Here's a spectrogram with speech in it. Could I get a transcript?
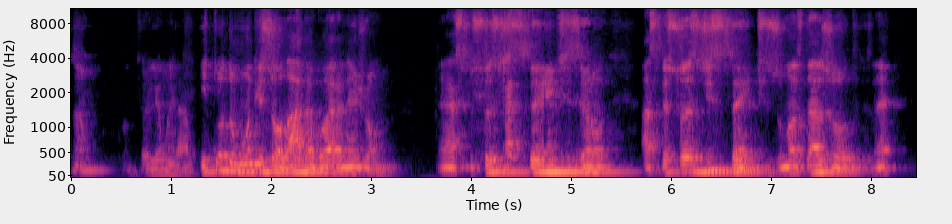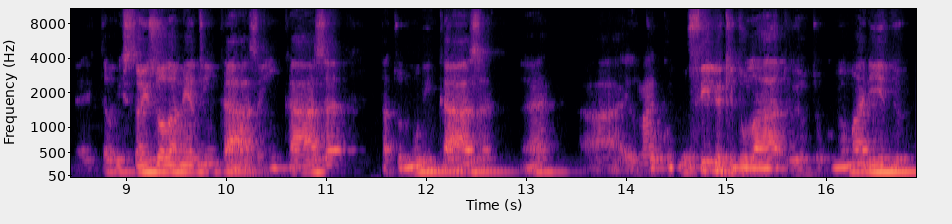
Controle é Controle é uma... E todo mundo isolado agora, né, João? As pessoas distantes, eu as pessoas distantes umas das outras, né? então, estão em isolamento em casa. Em casa, está todo mundo em casa, né? Ah, eu estou com meu filho aqui do lado, eu estou com meu marido,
